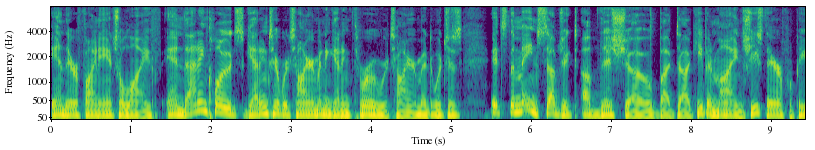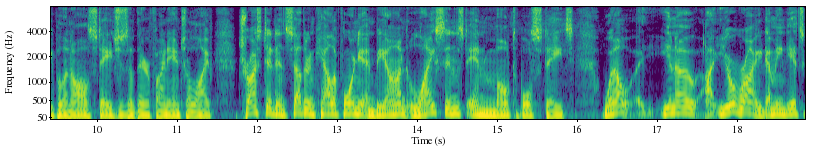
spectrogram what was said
in their financial life. And that includes getting to retirement and getting through retirement, which is it's the main subject of this show. But uh, keep in mind, she's there for people in all stages of their financial life, trusted in Southern California and beyond, licensed in multiple states. Well, you know, you're right. I mean, it's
